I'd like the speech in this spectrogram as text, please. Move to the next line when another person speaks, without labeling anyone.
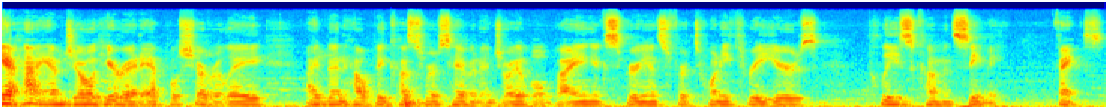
Yeah, hi, I'm Joe here at Apple Chevrolet. I've been helping customers have an enjoyable buying experience for 23 years. Please come and see me. Thanks.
